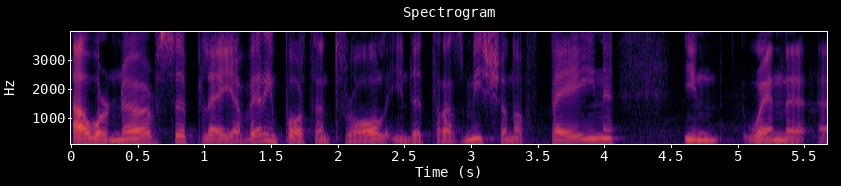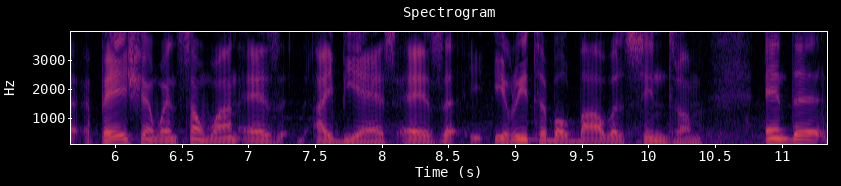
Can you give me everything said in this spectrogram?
our nerves play a very important role in the transmission of pain in when a, a patient, when someone has IBS, has irritable bowel syndrome. And the,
